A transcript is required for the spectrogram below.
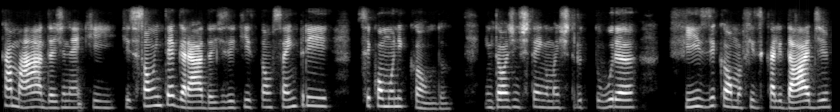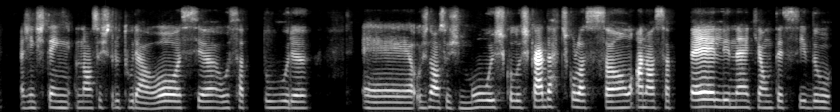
camadas, né, que, que são integradas e que estão sempre se comunicando. Então a gente tem uma estrutura física, uma fisicalidade a gente tem nossa estrutura óssea, ossatura, é, os nossos músculos, cada articulação, a nossa pele, né, que é um tecido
